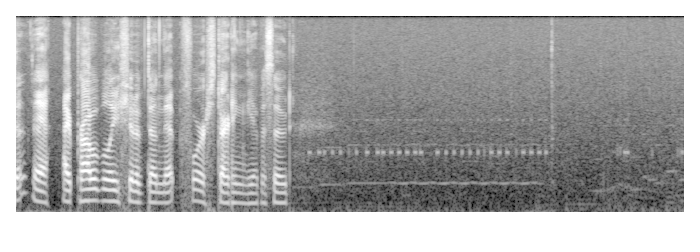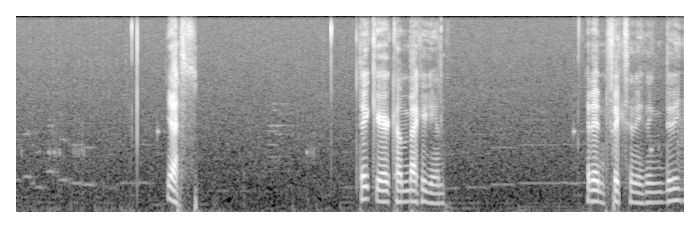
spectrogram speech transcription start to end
done... Yeah, I probably should have done that before starting the episode. Yes. Take care, come back again. I didn't fix anything, did he?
